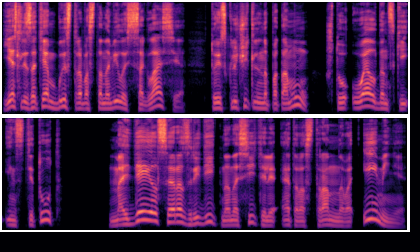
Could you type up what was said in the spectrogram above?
Если затем быстро восстановилось согласие, то исключительно потому, что Уэлденский институт надеялся разрядить на носителе этого странного имени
